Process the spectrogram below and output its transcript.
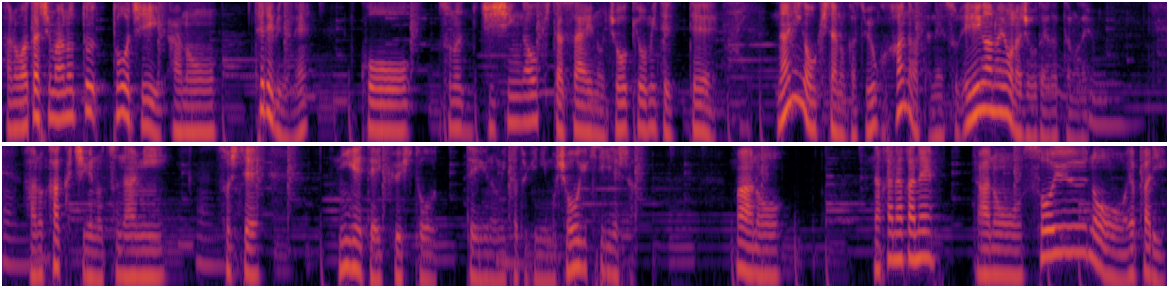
あの私もあのと当時あのテレビでねこうその地震が起きた際の状況を見ていてはい。何が起きたのかってよく分かんなかったね。その映画のような状態だったので。うん。あの各地の津波、うん。そして逃げていく人っていうのを見たときにもう衝撃的でした。まああの、なかなかね、あの、そういうのをやっぱり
